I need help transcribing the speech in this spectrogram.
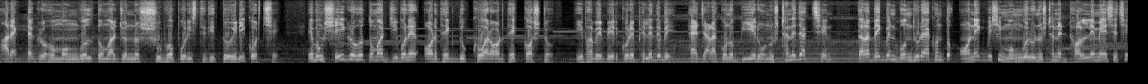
আর একটা গ্রহ মঙ্গল তোমার জন্য শুভ পরিস্থিতি তৈরি করছে এবং সেই গ্রহ তোমার জীবনের অর্ধেক দুঃখ আর অর্ধেক কষ্ট এভাবে বের করে ফেলে দেবে? হ্যাঁ যারা কোনো বিয়ের অনুষ্ঠানে যাচ্ছেন তারা দেখবেন বন্ধুরা এখন তো অনেক বেশি মঙ্গল অনুষ্ঠানের ঢল নেমে এসেছে।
